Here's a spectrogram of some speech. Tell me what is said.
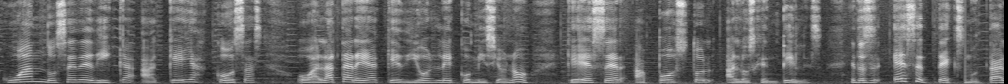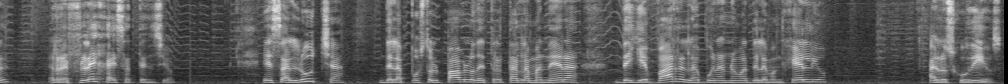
cuando se dedica a aquellas cosas o a la tarea que Dios le comisionó, que es ser apóstol a los gentiles. Entonces, ese texto como tal refleja esa tensión, esa lucha del apóstol Pablo de tratar la manera de llevarle las buenas nuevas del Evangelio a los judíos.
